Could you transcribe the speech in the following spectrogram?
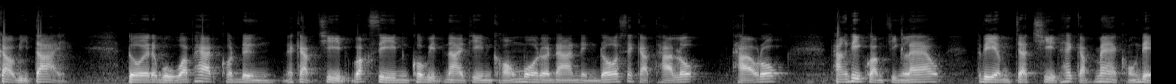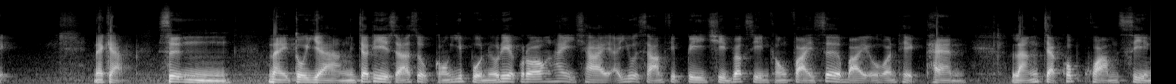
เกาหลีใต้ โดยระบุว่าแพทย์คนหนึ่งนะครับฉีดวัคซีนโควิด -19 ของโมเดนา1 โดสให้กับทารกทารก ทั้งที่ความจริงแล้ว เตรียมจะฉีดให้กับแม่ของเด็กนะครับ ซึ่ง ในตัวอย่างเจ้าที่สาธารณสุขของญี่ปุ่นเรียกร้องให้ชายอายุ 30 ปี ฉีดวัคซีนของไฟเซอร์ไบโอ n อนเทคแทน หลังจากพบความเสี่ยง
